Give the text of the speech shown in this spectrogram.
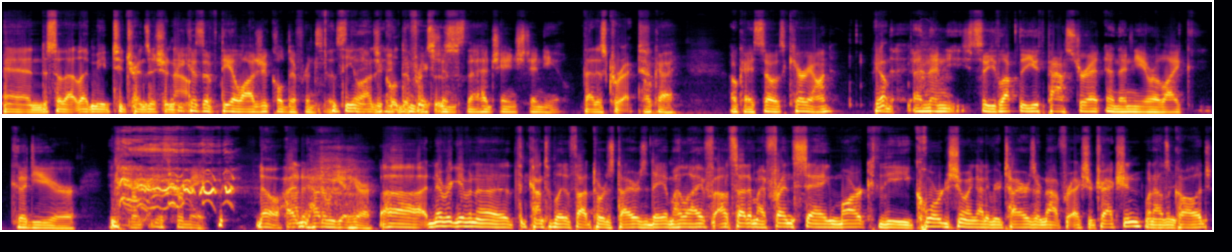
And so that led me to transition out. Because of theological differences. Theological differences. that had changed in you. that is correct. Okay. Okay. So it's carry on. Yep. And, and then, so you left the youth pastorate and then you were like, Goodyear. It's for, for me. No, How, did, how do we get here? Uh, never given a th- contemplative thought towards tires a day in my life outside of my friends saying, Mark, the cords showing out of your tires are not for extra traction when I was in college.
